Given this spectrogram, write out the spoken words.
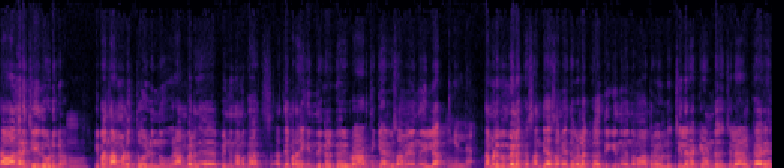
നാം അങ്ങനെ ചെയ്തു കൊടുക്കണം. ഇപ്പൊ നമ്മൾ തൊഴുന്നു. ഒരു അമ്പല പിന്നെ നമുക്ക് സത്യം പറഞ്ഞ ഹിന്ദുക്കൾക്ക് ഒരു പ്രാർത്ഥിക്കാൻ ഒരു സമയമൊന്നും ഇല്ല. നമ്മളിപ്പോ നമ്മളിപ്പം വിളക്ക് സന്ധ്യാസമയത്ത് വിളക്ക് കത്തിക്കുന്നു എന്ന് മാത്രമേ ഉള്ളൂ. ചിലരൊക്കെ ഉണ്ട് ചില ആൾക്കാർ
